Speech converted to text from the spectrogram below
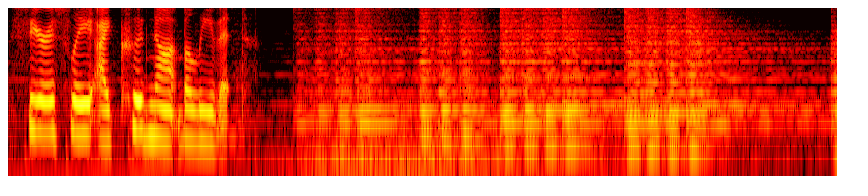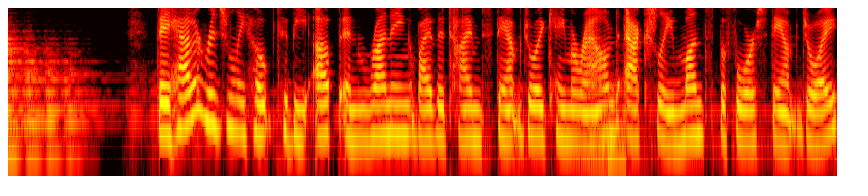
Seriously, I could not believe it. They had originally hoped to be up and running by the time Stamp Joy came around, mm-hmm. actually months before Stamp Joy,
